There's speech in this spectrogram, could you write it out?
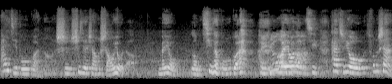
埃及博物馆呢是世界上少有的没有冷气的博物馆，很热没有冷气，它只有风扇。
